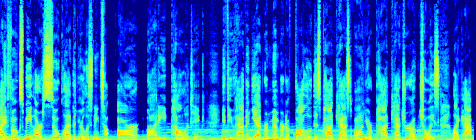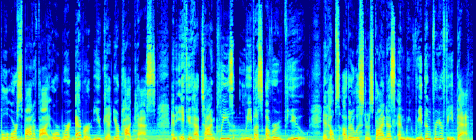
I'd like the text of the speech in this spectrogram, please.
Hi, folks. We are so glad that you're listening to Our Body Politic. If you haven't yet, remember to follow this podcast on your podcatcher of choice, like Apple or Spotify or wherever you get your podcasts. And if you have time, please leave us a review. It helps other listeners find us, and we read them for your feedback.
